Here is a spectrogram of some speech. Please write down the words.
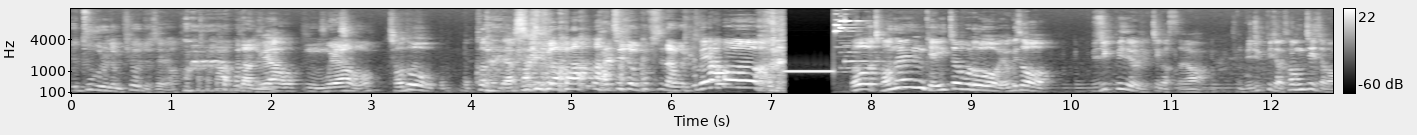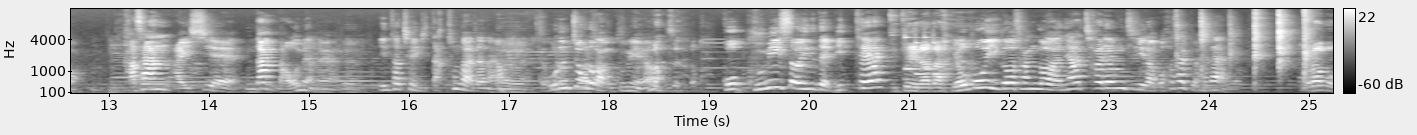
유튜브를 좀 키워주세요. 아, 나중에. 왜요? 음, 무야호. 저도 못, 못 컸는데 아직. 같이 좀 큽시다 우리. 왜요? 어, 저는 개인적으로 여기서 뮤직비디오를 찍었어요. 뮤직비디오 성지죠. 가산 IC에 음. 딱 나오면은 네. 인터체인지 딱 통과하잖아요. 네. 오른쪽으로 가면 구미예요. 맞아. 그 구미 써 있는데 밑에 디테일하다. 여보 이거 산 거 아니야? 촬영지라고 화살표 해놔야 돼요. 브라보.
